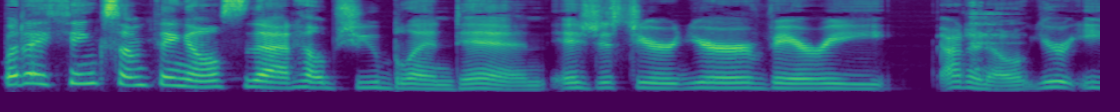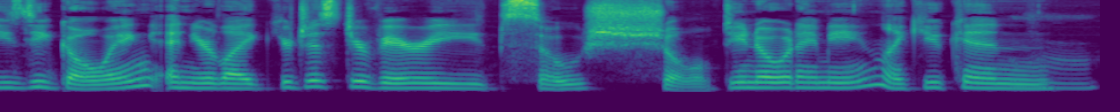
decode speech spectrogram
But I think something else that helps you blend in is just you're you're very I don't know, you're easygoing and you're like you're just you're very social. Do you know what I mean? Like you can Mhm.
